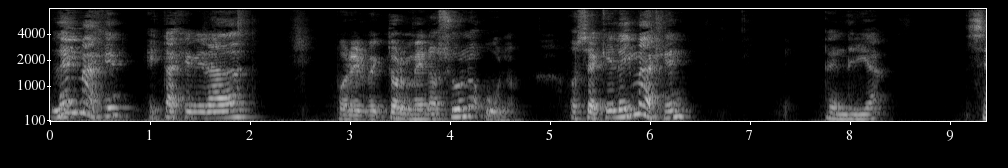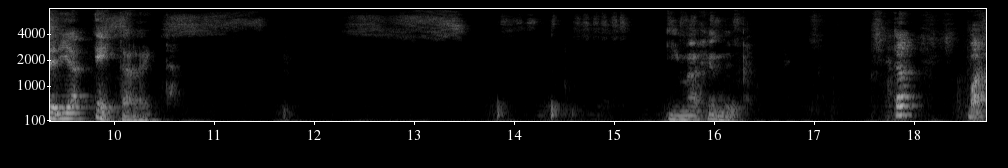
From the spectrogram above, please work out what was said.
La imagen está generada por el vector menos 1, 1. O sea que la imagen tendría, sería esta recta. Imagen de. ¿Está? Bueno.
